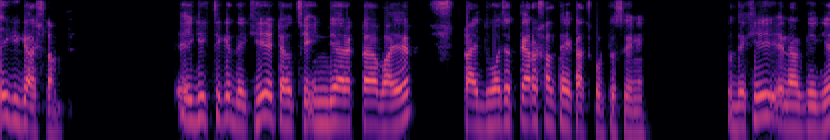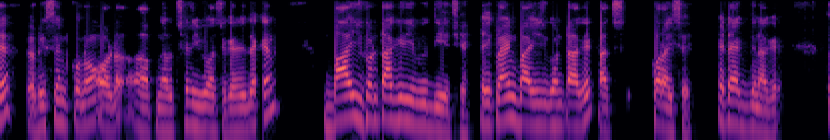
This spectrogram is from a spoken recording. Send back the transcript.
এই গিগে আসলাম। এই গিগ থেকে দেখি, এটা হচ্ছে ইন্ডিয়ার একটা ভাইয়ের, প্রায় দু হাজার তেরো সাল থেকে কাজ করতেছে ইনি। তো দেখি এনার গিগে রিসেন্ট কোনো অর্ডার আপনার হচ্ছে রিভিউ আছে কিনা। দেখেন, বাইশ ঘণ্টা আগে রিভিউ দিয়েছে। এই ক্লায়েন্ট বাইশ ঘণ্টা আগে কাজ করাইছে, এটা একদিন আগে। তো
